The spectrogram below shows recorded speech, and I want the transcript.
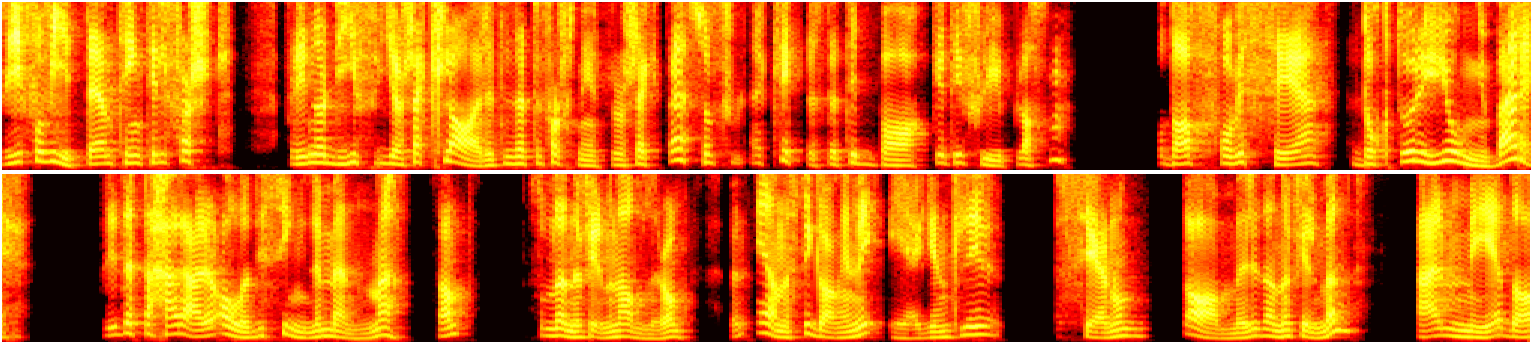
Vi får vite en ting til først. Fordi når de gjør seg klare til dette forskningsprosjektet, så klippes det tilbake til flyplassen. Og da får vi se doktor Jungberg. Fordi dette her er jo alle de single mennene, sant? Som denne filmen handler om. Den eneste gangen vi egentlig ser noen damer i denne filmen, er med da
